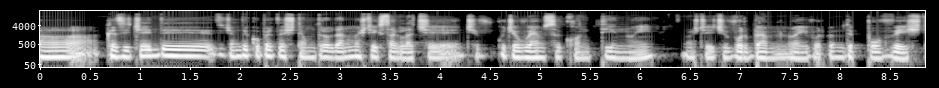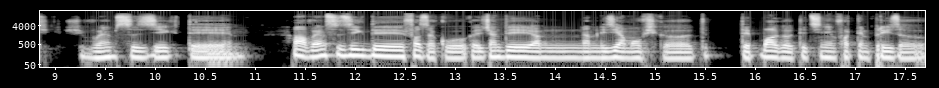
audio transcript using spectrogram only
Uh, că ziceai de, ziceam de copertă și te-am întrebat, dar nu mai știu exact la ce, ce, cu ce voiam să continui. Nu știu de ce vorbeam noi, vorbeam de povești și voiam să zic de... A, voiam să zic de faza cu, că ziceam de am, amnezia MOV și că te, te bagă, te ține foarte în priză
